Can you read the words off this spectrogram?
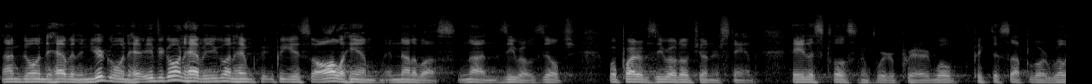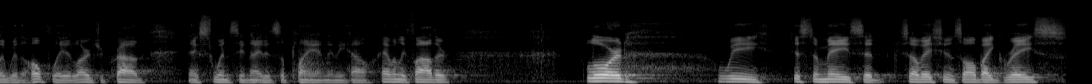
And I'm going to heaven, and you're going to heaven. If you're going to heaven, you're going to heaven because all of Him and none of us. None. Zero. Zilch. We're part of zero. Don't you understand? Hey, let's close in a word of prayer, and we'll pick this up, Lord willing, with a, hopefully a larger crowd next Wednesday night. It's a plan, anyhow. Heavenly Father, Lord, we just amazed that salvation is all by grace.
